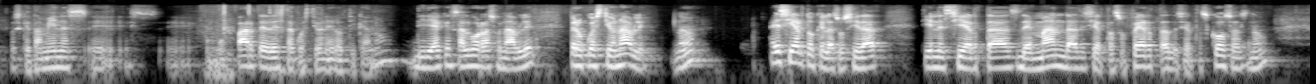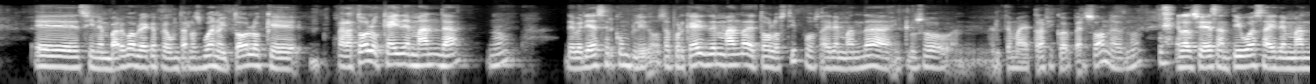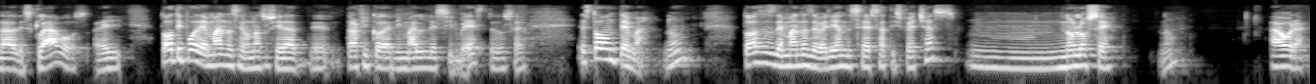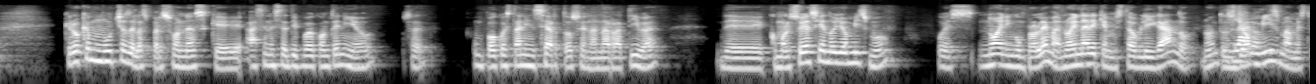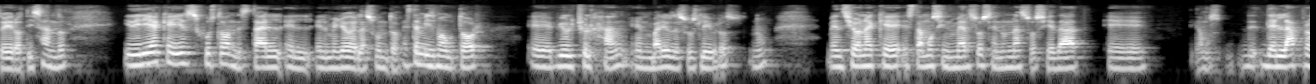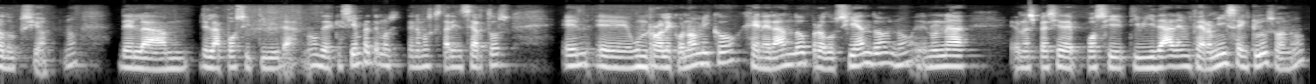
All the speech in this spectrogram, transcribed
pues que también es, es como parte de esta cuestión erótica, ¿no? Diría que es algo razonable, pero cuestionable, ¿no? Es cierto que la sociedad tiene ciertas demandas, de ciertas ofertas, de ciertas cosas, ¿no? Eh, sin embargo, habría que preguntarnos, bueno, y todo lo que, para todo lo que hay demanda, ¿no? Debería ser cumplido, o sea, porque hay demanda de todos los tipos, hay demanda incluso en el tema de tráfico de personas, ¿no? En las sociedades antiguas hay demanda de esclavos, hay todo tipo de demandas en una sociedad, de tráfico de animales silvestres, o sea, es todo un tema, ¿no? ¿Todas esas demandas deberían de ser satisfechas? Mm, no lo sé, ¿no? Ahora, creo que muchas de las personas que hacen este tipo de contenido, o sea, un poco están insertos en la narrativa de como lo estoy haciendo yo mismo, pues no hay ningún problema, no hay nadie que me esté obligando, ¿no? Entonces yo misma me estoy erotizando y diría que ahí es justo donde está el, el, medio del asunto. Este mismo autor, eh, Byul-Chul Han, en varios de sus libros, ¿no? menciona que estamos inmersos en una sociedad, eh, digamos, de, de, la producción, ¿no? De la, de la positividad, ¿no? de que siempre tenemos, tenemos que estar insertos en eh, un rol económico, generando, produciendo, ¿no? en, una, en una especie de positividad enfermiza incluso, ¿no?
